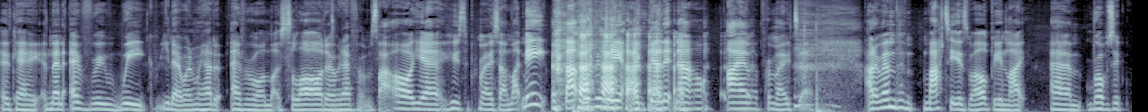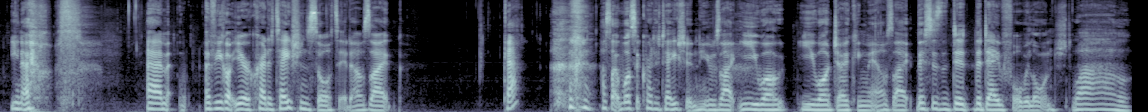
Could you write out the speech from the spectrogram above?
okay. And then every week, you know, when we had everyone like Solardo and everyone was like, oh yeah, who's the promoter? I'm like, me. That will be me. I get it now. I am a promoter. And I remember Matty as well being like, um, Rob's, you know, um, have you got your accreditation sorted? I was like, okay. I was like, what's accreditation? He was like, you are you are joking me. I was like, this is the, d- the day before we launched. Wow.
